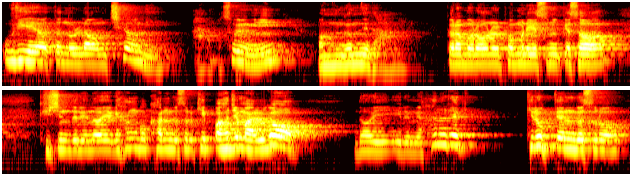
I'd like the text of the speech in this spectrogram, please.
우리의 어떤 놀라운 체험이 아무 소용이 없는 겁니다. 그러므로 오늘 본문에 예수님께서 귀신들이 너에게 항복하는 것으로 기뻐하지 말고 너희 이름이 하늘에 기록된 것으로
